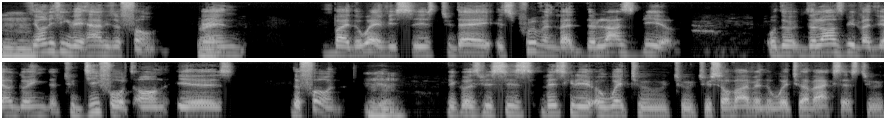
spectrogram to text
Mm-hmm. The only thing they have is a phone. Right. And by the way, this is today, it's proven that the last bill or the, the last bit that we are going to default on is the phone. Mm-hmm. Because this is basically a way to, to, to survive and a way to have access to,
